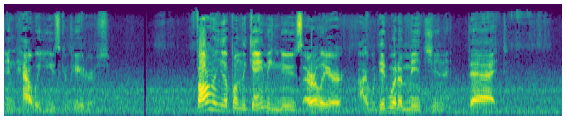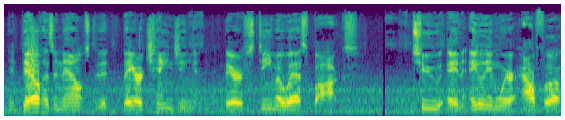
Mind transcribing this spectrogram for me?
and how we use computers. Following up on the gaming news earlier, I did want to mention that Dell has announced that they are changing their Steam OS box to an Alienware Alpha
